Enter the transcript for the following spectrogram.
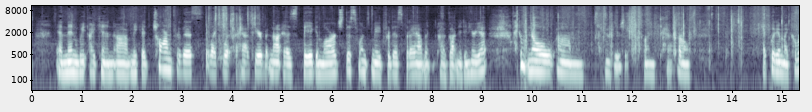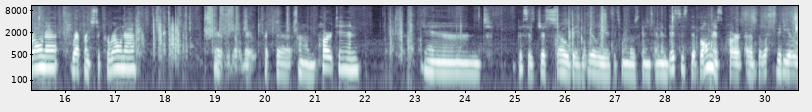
And then we I can uh, make a charm for this like what I have here but not as big and large. This one's made for this but I haven't uh, gotten it in here yet. I don't know um, here's a fun tab oh. I put in my Corona reference to Corona there we go there we put the um, heart in and this is just so big. It really is. It's one of those things. And then this is the bonus part of the video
